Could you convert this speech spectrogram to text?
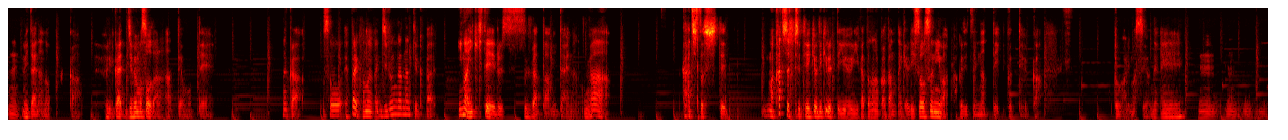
うん。みたいなの、なんか振り返って自分もそうだなって思って、なんかそう、やっぱりこの自分がなんていうか、今生きている姿みたいなのが、価値として、まあ価値として提供できるっていう言い方なのかわかんないけど、リソースには確実になっていくっていうか、こともありますよね。うん。うん。うん。うん。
